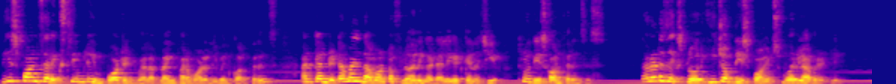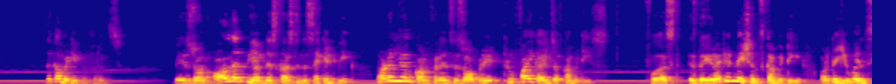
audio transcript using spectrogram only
These points are extremely important while applying for a Model UN conference and can determine the amount of learning a delegate can achieve through these conferences. Now let us explore each of these points more elaborately. The committee preference. Based on all that we have discussed in the second week, Model UN conferences operate through five kinds of committees. First is the United Nations Committee or the UNC,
